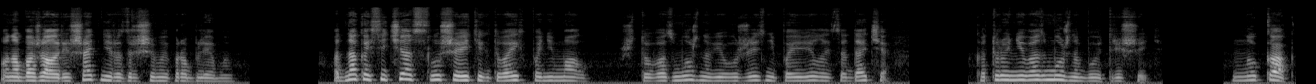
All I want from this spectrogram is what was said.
Он обожал решать неразрешимые проблемы. Однако сейчас, слушая этих двоих, понимал, что, возможно, в его жизни появилась задача, которую невозможно будет решить. Но как,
